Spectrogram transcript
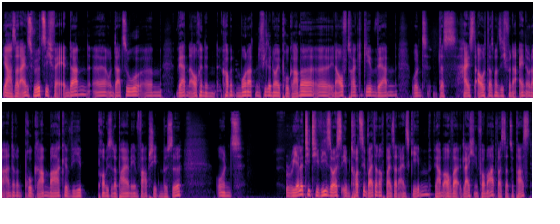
ja, Sat1 wird sich verändern äh, und dazu ähm, werden auch in den kommenden Monaten viele neue Programme äh, in Auftrag gegeben werden und das heißt auch, dass man sich von der einen oder anderen Programmmarke wie Promis oder Palm eben verabschieden müsse und Reality TV soll es eben trotzdem weiter noch bei Sat1 geben. Wir haben auch gleich ein Format, was dazu passt.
